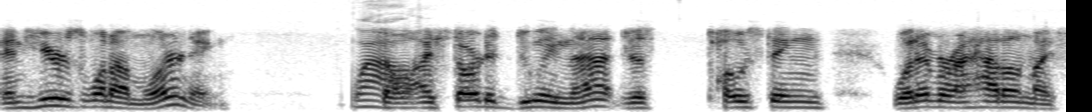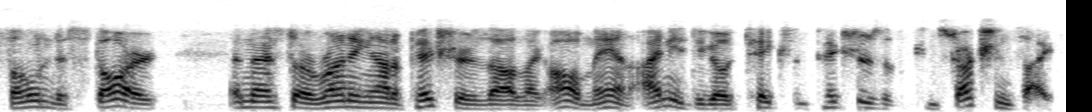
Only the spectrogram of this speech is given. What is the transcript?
And here's what I'm learning. Wow. So I started doing that, just posting whatever I had on my phone to start and then I started running out of pictures. I was like, oh man, I need to go take some pictures of construction sites.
